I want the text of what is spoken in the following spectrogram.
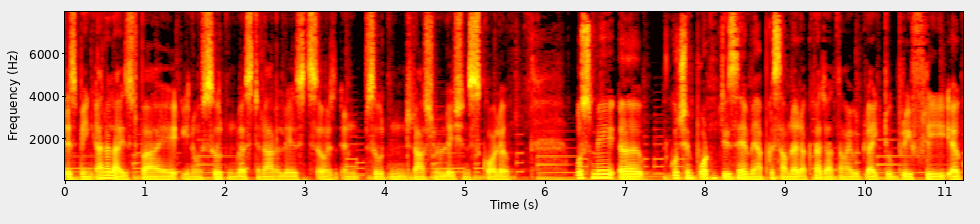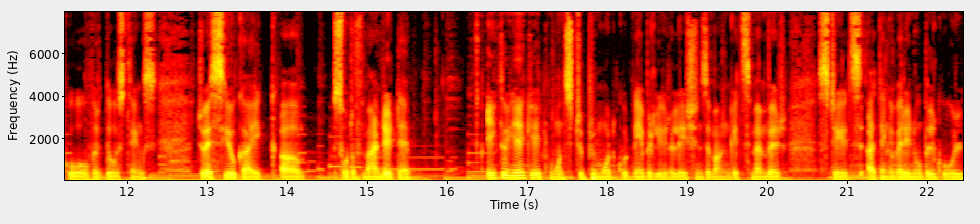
is being analyzed by you know certain western analysts or in certain international relations scholar اس میں کچھ امپورٹنٹ چیزیں میں آپ کے سامنے رکھنا چاہتا ہوں I would like to briefly go over those things جو ایس سی او کا ایک سورٹ آف مینڈیٹ ہے ایک تو یہ کہ it wants to promote good neighbourly relations among its member states I think a very noble goal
